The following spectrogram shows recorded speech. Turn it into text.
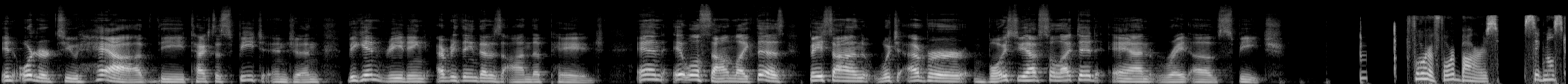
in order to have the text to speech engine begin reading everything that is on the page. And it will sound like this based on whichever voice you have selected and rate of speech. Four of four bars. Signal st-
